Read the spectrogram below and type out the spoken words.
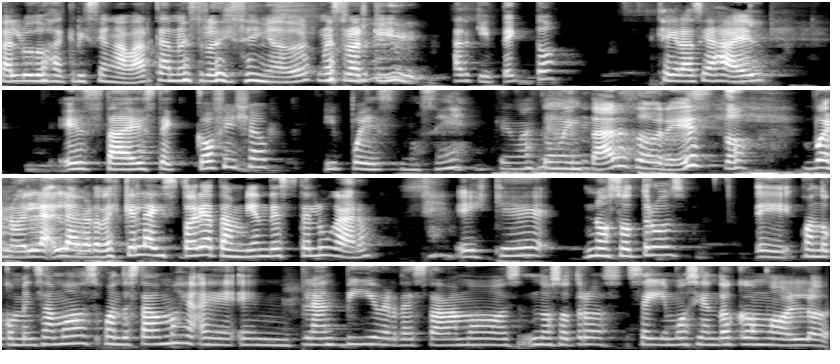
saludos a Cristian Abarca, nuestro diseñador, nuestro arquitecto, que gracias a él está este coffee shop. Y pues, no sé, ¿qué más comentar sobre esto? Bueno, la, la verdad es que la historia también de este lugar es que nosotros eh, cuando comenzamos, cuando estábamos eh, en Plant B, ¿verdad? Estábamos, nosotros seguimos siendo como, lo,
